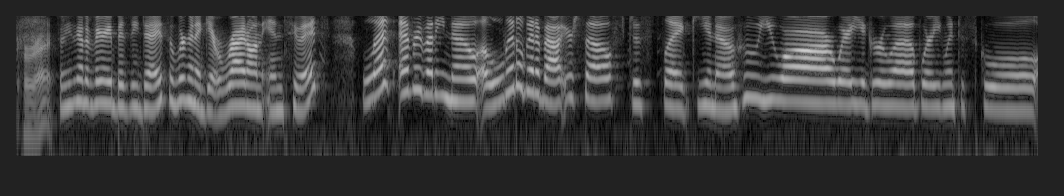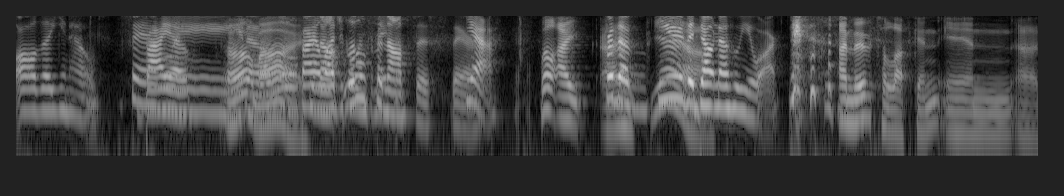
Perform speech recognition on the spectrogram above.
Correct. So he's got a very busy day, so we're going to get right on into it. Let everybody know a little bit about yourself, just like, you know, who you are, where you grew up, where you went to school, all the, you know, bio. Family, you Oh, know, my. Little, Biological little synopsis there. Yeah. Well, I For the I- few yeah. that don't know who you are. I moved to Lufkin in uh,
